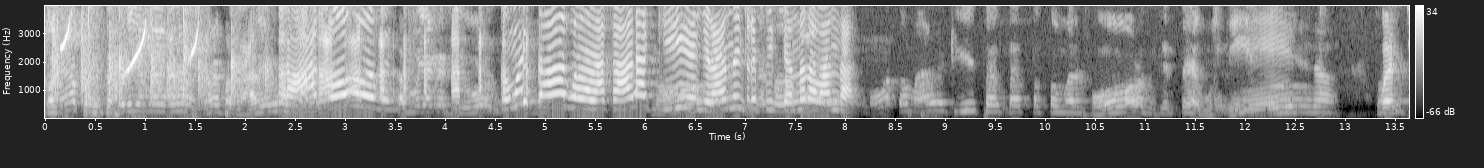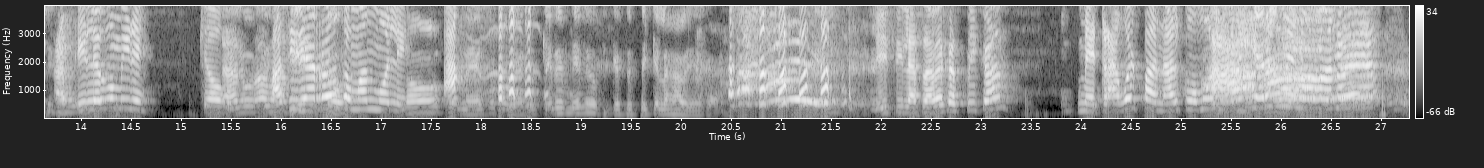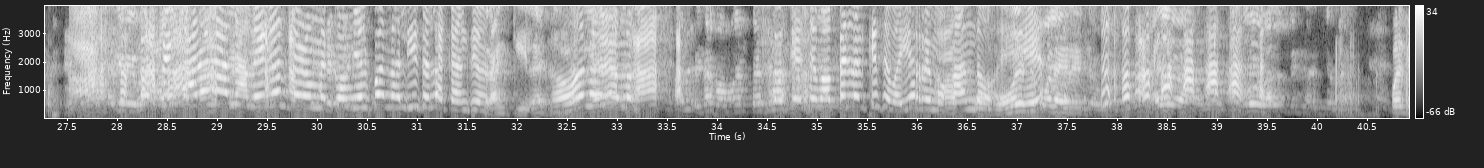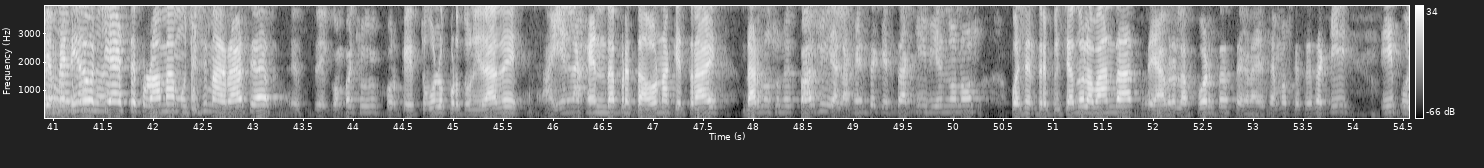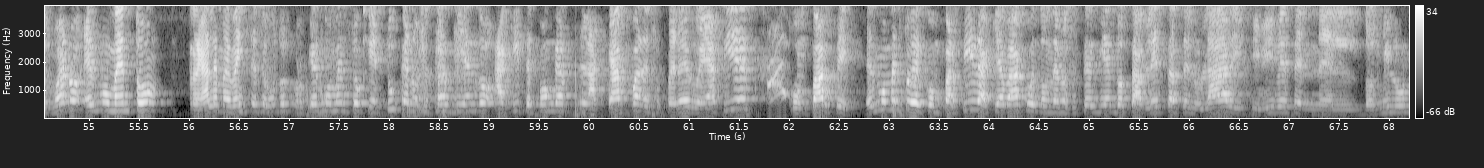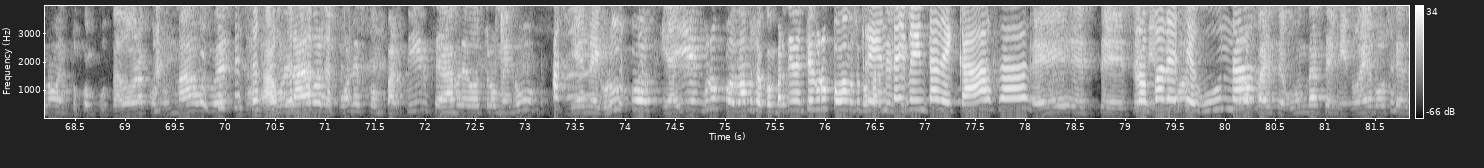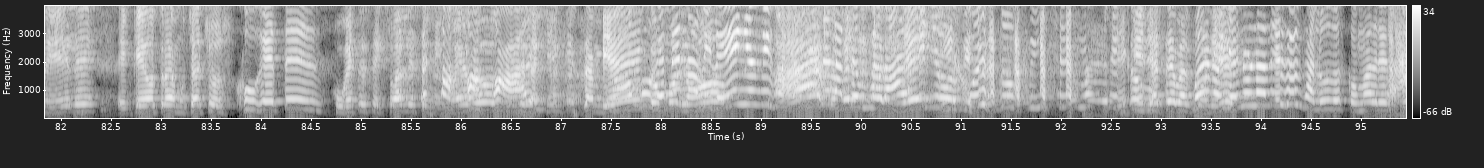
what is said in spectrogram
Con esa presentación ya me dan ganas de echarme para atrás. Ah. Están muy agresivos. ¿Cómo está Guadalajara aquí No, en grande entrepisteando la banda? No, a tomar aquí, está, está, está tomar el foro, se siente a gustito. Eso. Pues, así- Y luego mire, ¿qué ¿Así de arroz o más mole? No, Ah. con eso, con eso. ¿Quieres miel o que te piquen las abejas? Y si las abejas pican, Me trago el panal, como si Ah, dijera mi mamá, ¿no? ¡Ah, qué Me picaron las abejas, pero me comí el panal, dice la canción. Tranquila, chica. No, no, no, lo- Apenas vamos a empezar. Lo que se va a pelar, que se vaya remojando. Acomódese ¿eh? por la herencia, güey. Ahí le va, ahí le va el direccional. Pues bienvenido aquí a este programa. Muchísimas gracias, este, compa Chuy, porque tuvo la oportunidad de, ahí en la agenda apretadona que trae, darnos un espacio y a la gente que está aquí viéndonos, pues entrepisteando la banda, te abre las puertas, te agradecemos que estés aquí. Y pues bueno, es momento, regáleme 20 segundos, porque es momento que tú que nos estás viendo, aquí te pongas la capa de superhéroe. Así es, comparte. Es momento de compartir aquí abajo en donde nos estés viendo tableta, celular y si vives en el 2001 en tu computadora con un mouse, a un lado le pones compartir, se abre otro menú, viene grupos y ahí en grupos vamos a compartir. ¿En qué grupo vamos a compartir? Renta y venta de casas. Eh, este, Ropa de segunda. Ropa de segunda, seminuevos, GDL. ¿En qué otra, muchachos? Juguetes. Juguetes sexuales seminuevos, dice la Ay. chiquis también. No, ¿cómo juguetes no? navideños, mijo. Ah, de la temporada. navideños. Hijo de su pinche madre. Chiqui, ¿cómo? ya te balconeé. Bueno, ya en una de esas saludos, comadre.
